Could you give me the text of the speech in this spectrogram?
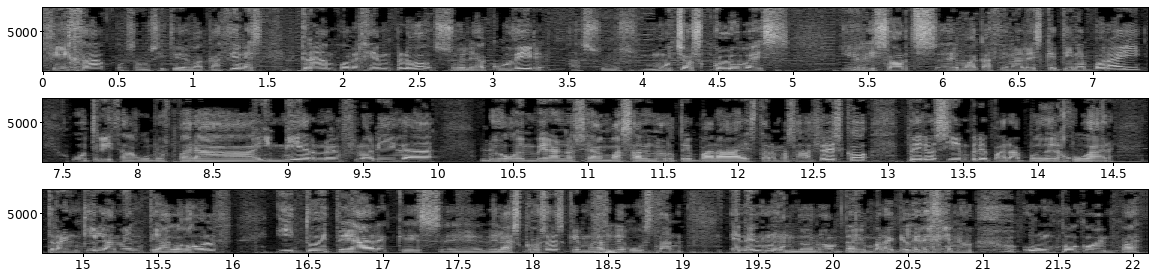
fija pues a un sitio de vacaciones. Trump, por ejemplo, suele acudir a sus muchos clubes y resorts eh, vacacionales que tiene por ahí, utiliza algunos para invierno en Florida, luego en verano se va más al norte para estar más al fresco, pero siempre para poder jugar tranquilamente al golf y tuitear, que es eh, de las cosas que más le gustan en el mundo, ¿no? También para que le dejen un, un poco en paz.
